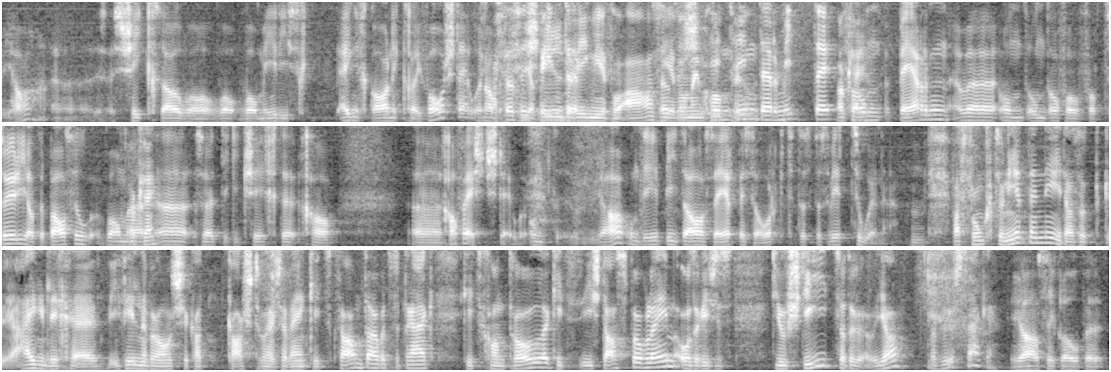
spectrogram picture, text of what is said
ja, äh, ein Schicksal, wo, wo, wo wir uns eigentlich gar nicht vorstellen können. Aber also, das sind ja Bilder der- irgendwie von Asien, das die man im Kopf in, in der Mitte Okay. von Bern äh, und, und auch von, von Zürich oder Basel, wo man Okay. äh, solche Geschichten kann, äh, kann feststellen kann. Und, äh, ja, und ich bin da sehr besorgt, dass das wird zunehmen Was funktioniert denn nicht? Also eigentlich äh, in vielen Branchen, Gastro hast du erwähnt, gibt es Gesamtarbeitsverträge, gibt es Kontrollen, gibt's, ist das das Problem oder ist es die Justiz oder ja, was würdest du sagen? Ja, also ich glaube,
